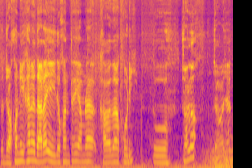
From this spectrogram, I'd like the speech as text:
তো যখনই এখানে দাঁড়াই, এই দোকান থেকে আমরা খাওয়া দাওয়া করি। তো চলো, যাওয়া যাক।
